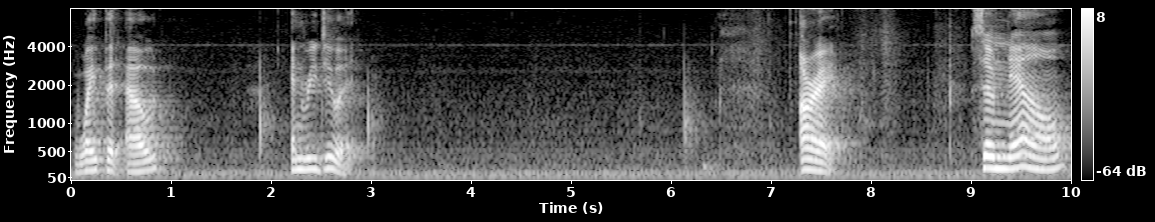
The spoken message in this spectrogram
wipe it out and redo it. All right. So now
